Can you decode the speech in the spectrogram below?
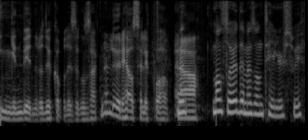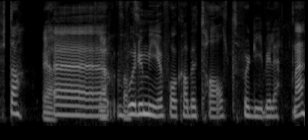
ingen begynner å dukke opp på disse konsertene? Lurer jeg også litt på. Men- Ja, Man så jo det med sånn Taylor Swift, da. Ja. Eh, Ja, hvor mye folk har betalt for de billettene.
